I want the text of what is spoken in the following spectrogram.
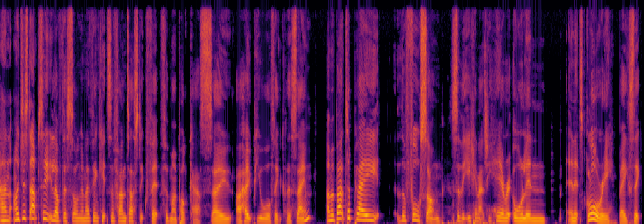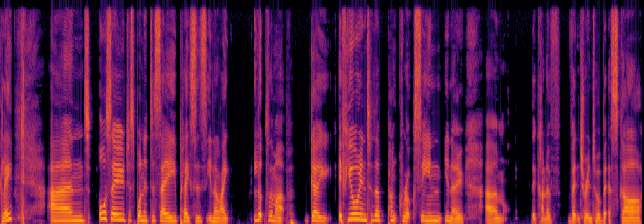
and I just absolutely love this song, and I think it's a fantastic fit for my podcast. So I hope you all think the same. I'm about to play the full song so that you can actually hear it all in in its glory, basically. And also just wanted to say places, you know, like look them up. Go if you're into the punk rock scene, you know, um, they kind of venture into a bit of ska,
